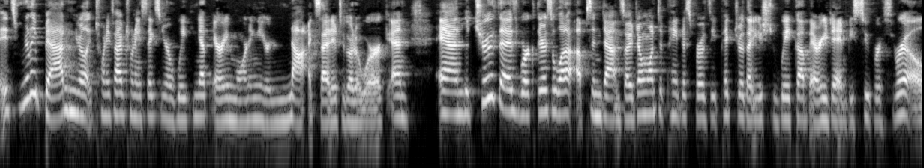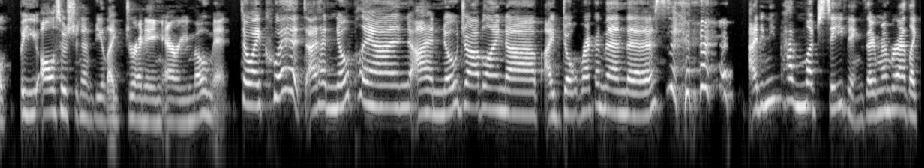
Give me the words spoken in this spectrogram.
it's really bad when you're like 25, 26 and you're waking up every morning, you're not excited to go to work. And and the truth is, work, there's a lot of ups and downs. So I don't want to paint this rosy picture that you should wake up every day and be super thrilled, but you also shouldn't be like dreading every moment. So I quit. I had no plan. I had no job lined up. I don't recommend this. I didn't even have much savings. I remember I had like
